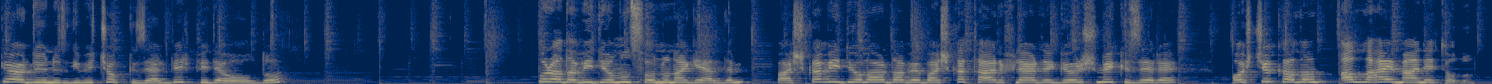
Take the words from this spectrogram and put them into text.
Gördüğünüz gibi çok güzel bir pide oldu. Burada videomun sonuna geldim. Başka videolarda ve başka tariflerde görüşmek üzere. Hoşçakalın. Allah'a emanet olun.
